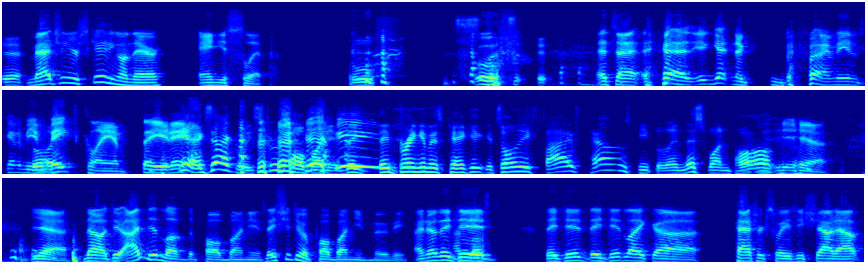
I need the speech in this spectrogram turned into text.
Yeah. Imagine you're skating on there and you slip. Oof. It's- It's a you're getting a. I mean, it's gonna be a baked clam. You that. yeah, exactly. Screw Paul Bunyan. They, they bring him his pancake. It's only five townspeople in this one, Paul. Yeah. Yeah. No, dude, I did love the Paul Bunyans. They should do a Paul Bunyan movie. I know they did. They did. They did like uh Patrick Swayze. Shout out,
